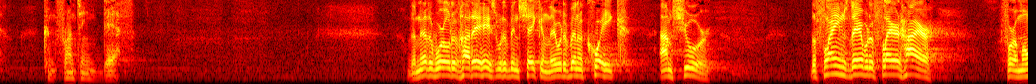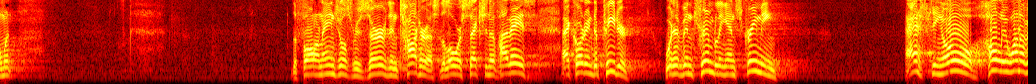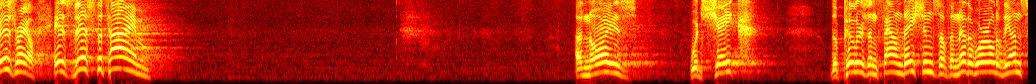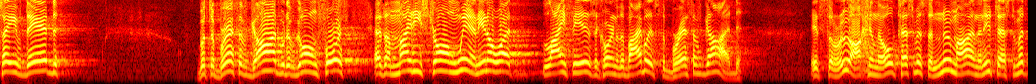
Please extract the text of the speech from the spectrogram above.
confronting death. The netherworld of Hades would have been shaken. There would have been a quake, I'm sure. The flames there would have flared higher for a moment. The fallen angels reserved in Tartarus, the lower section of Hades, according to Peter, would have been trembling and screaming, asking, Oh, Holy One of Israel, is this the time? A noise would shake the pillars and foundations of the netherworld of the unsaved dead. But the breath of God would have gone forth as a mighty strong wind. You know what life is according to the Bible? It's the breath of God. It's the Ruach in the Old Testament, it's the Pneuma in the New Testament.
